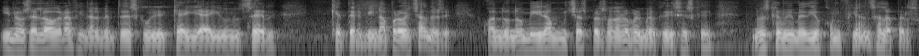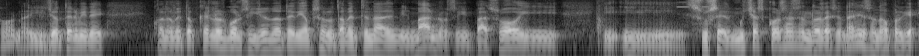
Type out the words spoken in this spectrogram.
y no se logra finalmente descubrir que ahí hay un ser que termina aprovechándose. Cuando uno mira a muchas personas, lo primero que dice es que no es que a mí me dio confianza la persona y yo terminé, cuando me toqué los bolsillos no tenía absolutamente nada en mis manos y pasó y, y, suceden muchas cosas en relación a eso, ¿no? Porque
